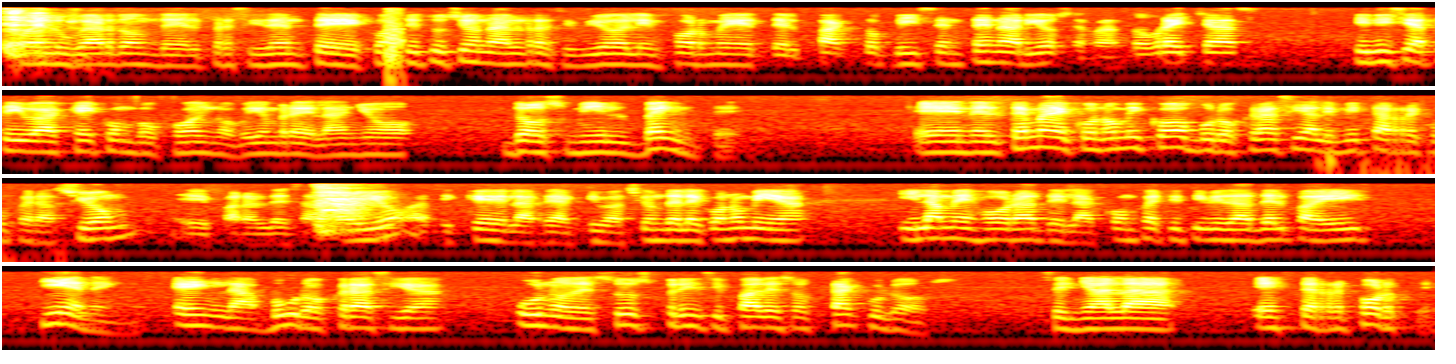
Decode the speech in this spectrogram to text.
fue el lugar donde el presidente constitucional recibió el informe del Pacto Bicentenario Cerrando Brechas, iniciativa que convocó en noviembre del año 2020. En el tema económico, burocracia limita recuperación eh, para el desarrollo, así que la reactivación de la economía y la mejora de la competitividad del país tienen en la burocracia uno de sus principales obstáculos, señala este reporte.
